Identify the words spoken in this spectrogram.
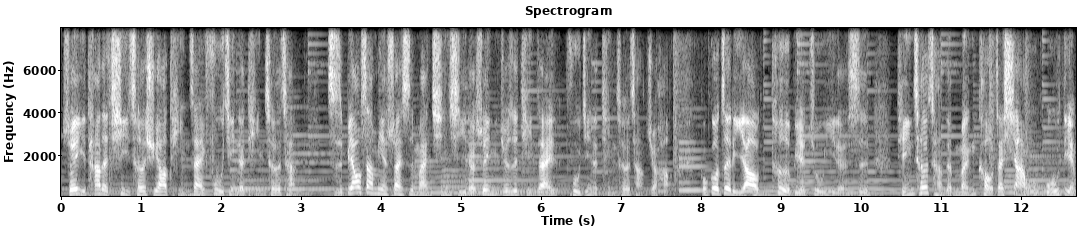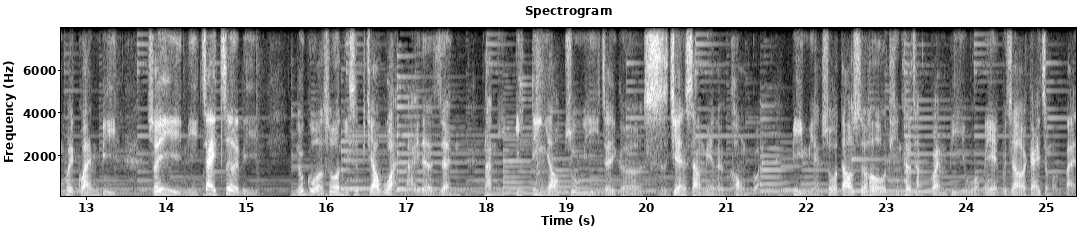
所以它的汽车需要停在附近的停车场。指标上面算是蛮清晰的，所以你就是停在附近的停车场就好。不过这里要特别注意的是，停车场的门口在下午五点会关闭，所以你在这里，如果说你是比较晚来的人，那你一定要注意这个时间上面的控管，避免说到时候停车场关闭，我们也不知道该怎么办。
